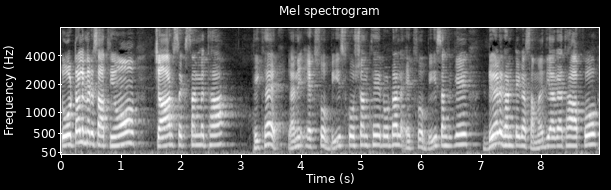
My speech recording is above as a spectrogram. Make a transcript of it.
टोटल मेरे साथियों, चार सेक्शन में था। ठीक है? यानी 120 क्वेश्चन थे टोटल 120 अंक के। डेढ़ घंटे का समय दिया गया था आपको।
